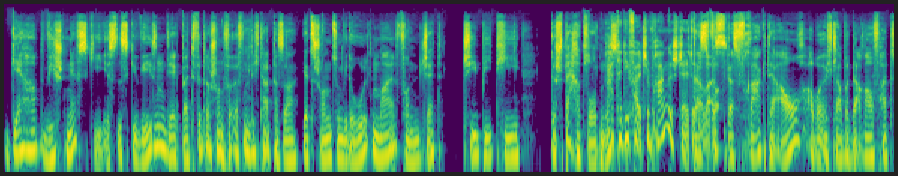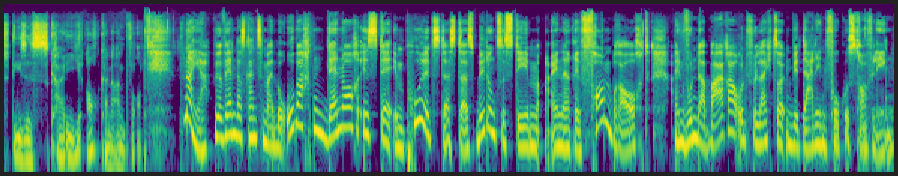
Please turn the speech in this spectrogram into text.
Gerhard Wischnewski ist es gewesen, der bei Twitter schon veröffentlicht hat, dass er jetzt schon zum wiederholten Mal von JetGPT gesperrt worden ist. Hat er die falschen Fragen gestellt das, oder was? Das fragt er auch, aber ich glaube, darauf hat dieses KI auch keine Antwort. Naja, wir werden das Ganze mal beobachten. Dennoch ist der Impuls, dass das Bildungssystem eine Reform braucht, ein wunderbarer und vielleicht sollten wir da den Fokus drauf legen.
